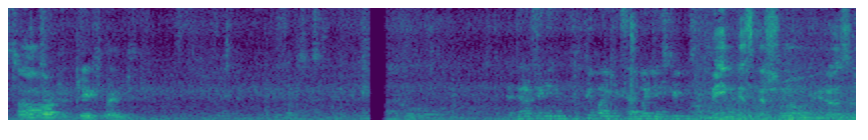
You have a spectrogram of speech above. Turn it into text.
storm water treatment main discussion ఈరోజు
